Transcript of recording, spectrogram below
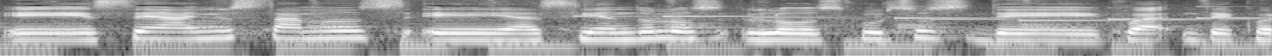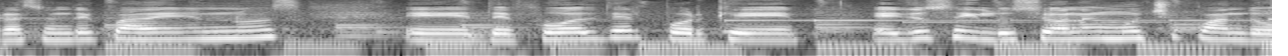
Este año estamos eh, haciendo los, los, cursos de decoración de cuadernos, de folder, porque ellos se ilusionan mucho cuando,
